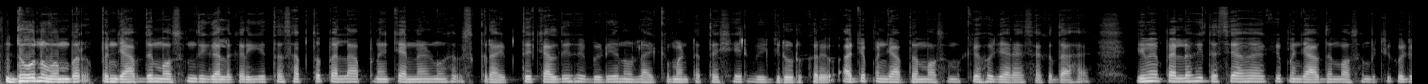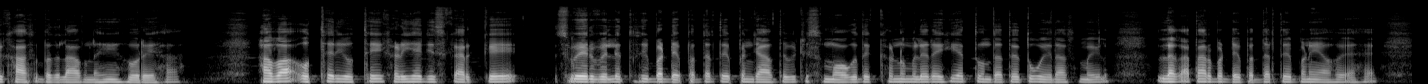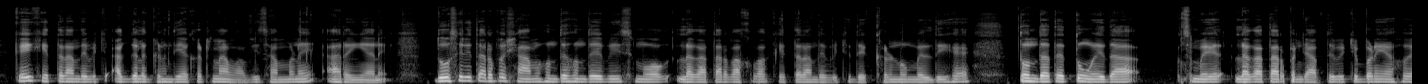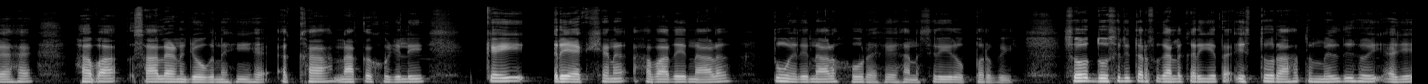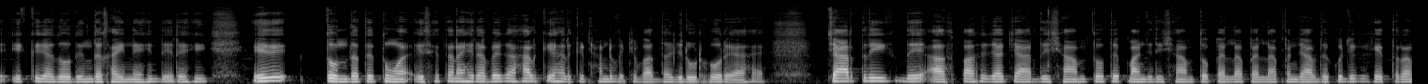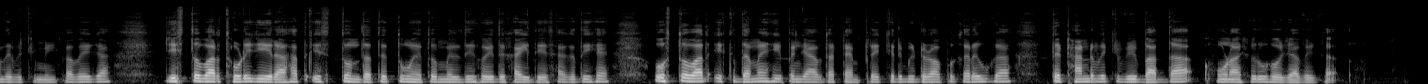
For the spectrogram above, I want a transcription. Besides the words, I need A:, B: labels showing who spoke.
A: 2 ਨਵੰਬਰ, ਪੰਜਾਬ ਦੇ ਮੌਸਮ ਦੀ ਗੱਲ ਕਰੀਏ ਤਾਂ ਸਭ ਤੋਂ ਪਹਿਲਾਂ ਆਪਣੇ ਚੈਨਲ ਨੂੰ ਸਬਸਕ੍ਰਾਈਬ ਤੇ ਚੱਲਦੀ ਹੋਈ ਵੀਡੀਓ ਨੂੰ ਲਾਈਕ ਕਮੈਂਟ ਅਤੇ ਸ਼ੇਅਰ ਵੀ ਜ਼ਰੂਰ ਕਰਿਓ। ਅੱਜ ਪੰਜਾਬ ਦਾ ਮੌਸਮ ਕਿਹੋ ਜਿਹਾ ਰਹਿ ਸਕਦਾ ਹੈ? ਜਿਵੇਂ ਪਹਿਲਾਂ ਹੀ ਦੱਸਿਆ ਹੋਇਆ ਕਿ ਪੰਜਾਬ ਦੇ ਮੌਸਮ ਵਿੱਚ ਕੁਝ ਖਾਸ ਬਦਲਾਵ ਨਹੀਂ ਹੋ ਰਿਹਾ। ਹਵਾ ਉੱਥੇ ਦੀ ਉੱਥੇ ਹੀ ਖੜੀ ਹੈ, ਜਿਸ ਕਰਕੇ ਸਵੇਰ ਵੇਲੇ ਤੁਸੀਂ ਵੱਡੇ ਪੱਧਰ ਤੇ ਪੰਜਾਬ ਦੇ ਵਿੱਚ ਸਮੌਗ ਦੇਖਣ ਨੂੰ ਮਿਲ ਰਹੀ ਹੈ। ਧੁੰਦ ਅਤੇ ਧੂਏ ਦਾ ਸਮੇਲ ਲਗਾਤਾਰ ਵੱਡੇ ਪੱਧਰ ਤੇ ਬਣਿਆ ਹੋਇਆ ਹੈ। ਕਈ ਖੇਤਰਾਂ ਦੇ ਵਿੱਚ ਅੱਗ ਲੱਗਣ ਦੀਆਂ ਘਟਨਾਵਾਂ ਵੀ ਸਾਹਮਣੇ ਆ ਰਹੀਆਂ ਨੇ। ਦੂਸਰੀ ਤਰਫ ਸ਼ਾਮ ਹੁੰਦੇ ਹੁੰਦੇ ਵੀ ਸਮੋਗ ਲਗਾਤਾਰ ਵੱਖ-ਵੱਖ ਖੇਤਰਾਂ ਦੇ ਵਿੱਚ ਦੇਖਣ ਨੂੰ ਮਿਲਦੀ ਹੈ। ਧੁੰਦ ਅਤੇ ਧੂਏ ਦਾ ਸਮੇਲ ਲਗਾਤਾਰ ਪੰਜਾਬ ਦੇ ਵਿੱਚ ਬਣਿਆ ਹੋਇਆ ਹੈ। ਹਵਾ ਸਾਹ ਲੈਣ ਯੋਗ ਨਹੀਂ ਹੈ। ਅੱਖਾਂ, ਨੱਕ ਖੁਜਲੀ, ਕਈ ਰਿਐਕਸ਼ਨ ਹਵਾ ਦੇ ਨਾਲ ਧੂਏ ਦੇ ਨਾਲ ਹੋ ਰਹੇ ਹਨ, ਸਰੀਰ ਉੱਪਰ ਵੀ। ਸੋ ਦੂਸਰੀ ਤਰਫ ਗੱਲ ਕਰੀਏ ਤਾਂ ਇਸ ਤੋਂ ਰਾਹਤ ਮਿਲਦੀ ਹੋਈ ਅਜੇ ਇੱਕ ਜਾਂ ਦੋ ਦਿਨ ਦਿਖਾਈ ਨਹੀਂ ਦੇ ਰਹੀ। ਇਹ ਧੁੰਦ ਅਤੇ ਧੂਆਂ ਇਸੇ ਤਰ੍ਹਾਂ ਹੀ ਰਹੇਗਾ ਹਲਕੀ ਹਲਕੀ ਠੰਡ ਵਿੱਚ ਵਾਧਾ ਜ਼ਰੂਰ ਹੋ ਰਿਹਾ ਹੈ। 4 ਤਰੀਕ ਦੇ ਆਸ-ਪਾਸ ਜਾਂ 4 ਦੀ ਸ਼ਾਮ ਤੋਂ ਤੇ 5 ਦੀ ਸ਼ਾਮ ਤੋਂ ਪਹਿਲਾਂ ਪਹਿਲਾਂ ਪੰਜਾਬ ਦੇ ਕੁਝ ਕੁ ਖੇਤਰਾਂ ਦੇ ਵਿੱਚ ਮੀਂਹ ਪਵੇਗਾ, ਜਿਸ ਤੋਂ ਬਾਅਦ ਥੋੜੀ ਜਿਹੀ ਰਾਹਤ ਇਸ ਧੁੰਦ ਅਤੇ ਧੂਏ ਤੋਂ ਮਿਲਦੀ ਹੋਈ ਦਿਖਾਈ ਦੇ ਸਕਦੀ ਹੈ। ਉਸ ਤੋਂ ਬਾਅਦ ਇੱਕਦਮ ਹੀ ਪੰਜਾਬ ਦਾ ਟੈਂਪਰੇਚਰ ਵੀ ਡ੍ਰੌਪ ਕਰੂਗਾ ਤੇ ਠੰਡ ਵਿੱਚ ਵੀ ਵਾਧਾ ਹੋਣਾ ਸ਼ੁਰੂ ਹੋ ਜਾਵੇਗਾ।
